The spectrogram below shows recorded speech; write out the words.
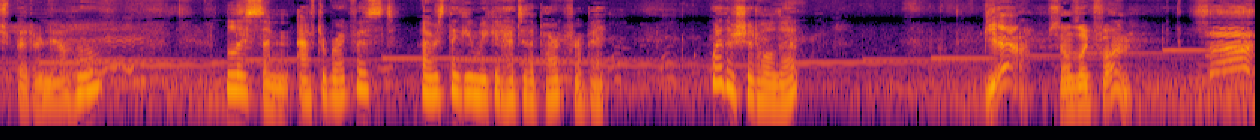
Much better now, huh? Listen, after breakfast, I was thinking we could head to the park for a bit. Weather should hold up. Yeah, sounds like fun. Sir,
